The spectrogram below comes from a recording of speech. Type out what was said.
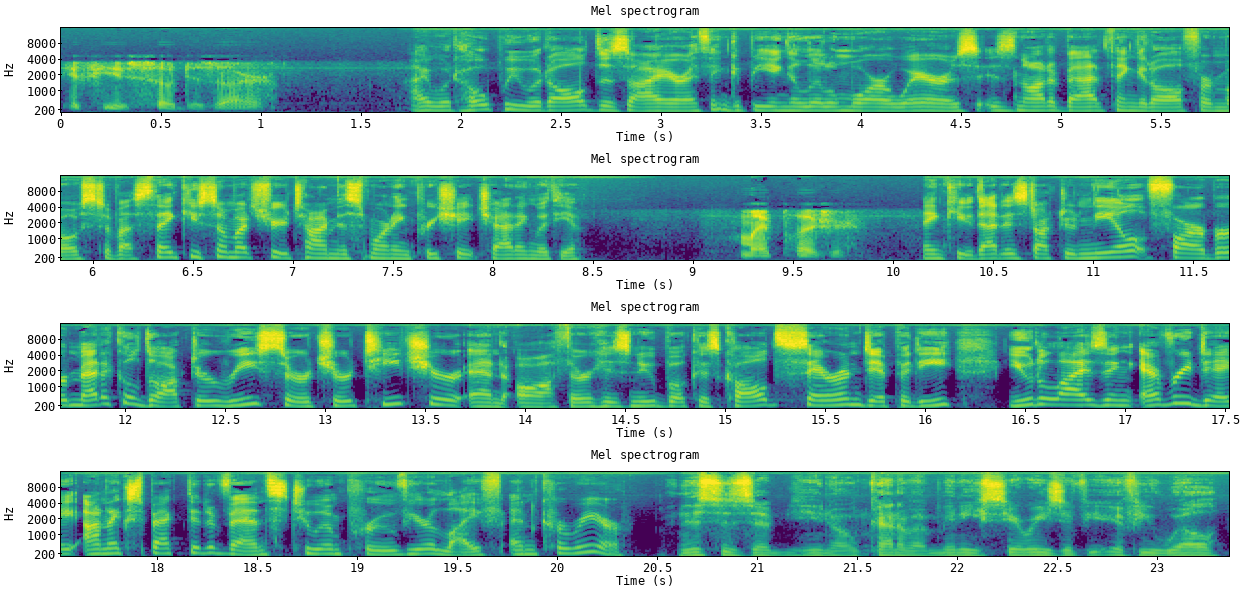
if you so desire. I would hope we would all desire. I think being a little more aware is, is not a bad thing at all for most of us. Thank you so much for your time this morning. Appreciate chatting with you. My pleasure. Thank you. That is Dr. Neil Farber, medical doctor, researcher, teacher, and author. His new book is called Serendipity Utilizing Everyday Unexpected Events to Improve Your Life and Career. This is a you know kind of a mini series, if you if you will.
